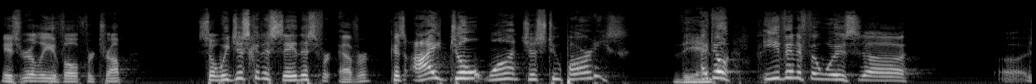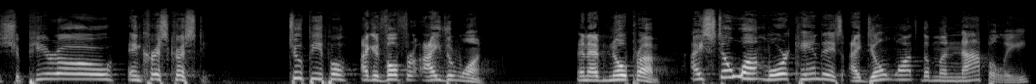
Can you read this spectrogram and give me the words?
is really a vote for Trump. So we just going to say this forever? Because I don't want just two parties. The I don't. Even if it was uh, uh, Shapiro and Chris Christie, two people, I could vote for either one, and I have no problem. I still want more candidates. I don't want the monopoly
